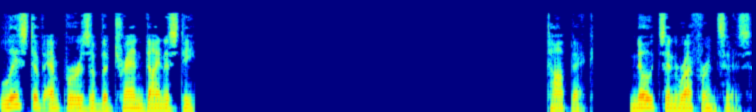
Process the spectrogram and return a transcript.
List of emperors of the Tran dynasty. Notes and references.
